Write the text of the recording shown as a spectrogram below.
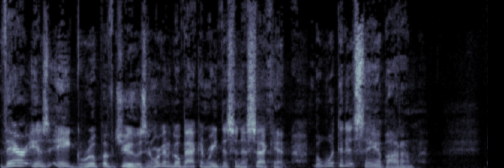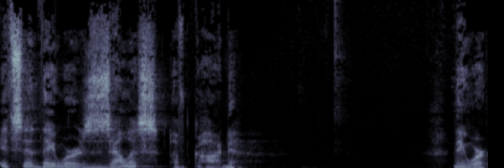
There is a group of Jews, and we're going to go back and read this in a second. But what did it say about them? It said they were zealous of God. They were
